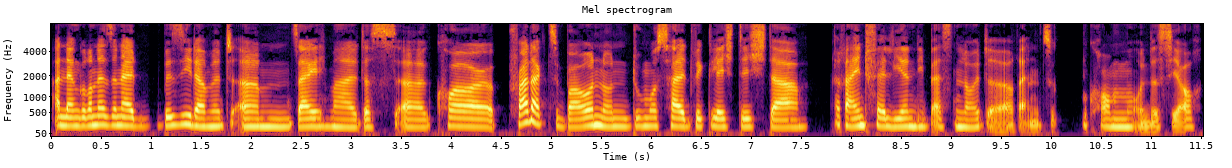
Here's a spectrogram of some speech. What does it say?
anderen Gründer sind halt busy damit, ähm, sage ich mal, das äh, Core-Product zu bauen. Und du musst halt wirklich dich da rein verlieren, die besten Leute rennen zu bekommen und das ja auch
